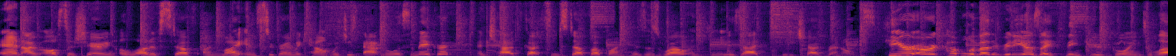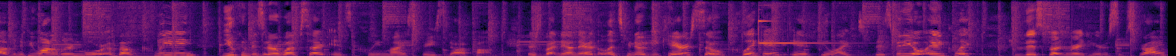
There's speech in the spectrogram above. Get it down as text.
And I'm also sharing a lot of stuff on my Instagram account, which is at Melissa Maker, and Chad's got some stuff up on his as well, and he is at the Chad Reynolds. Here are a couple of other videos I think you're going to love, and if you want to learn more about cleaning, you can visit our website, it's cleanmyspace.com. There's a button down there that lets me know you care, so click it if you liked this video, and click this button right here to subscribe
